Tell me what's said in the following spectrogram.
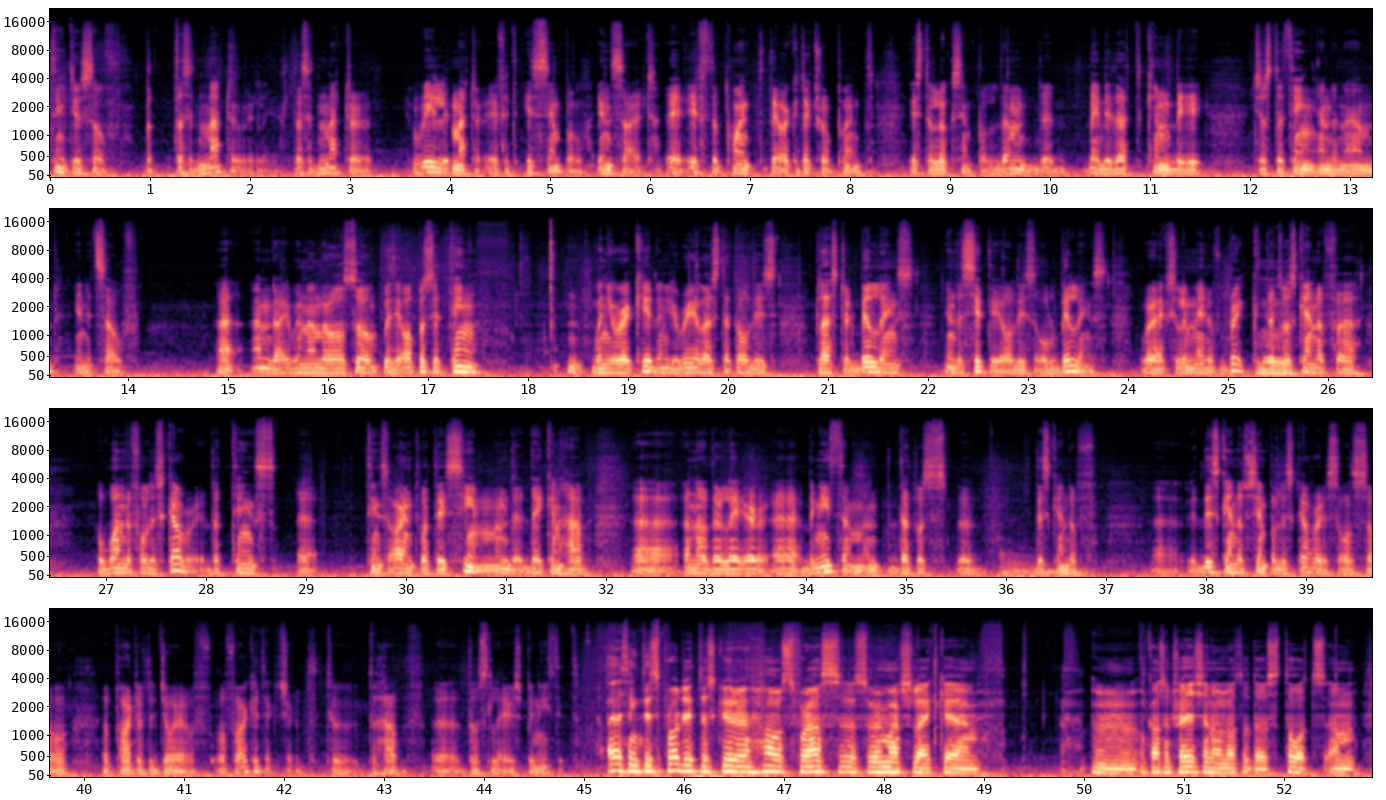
think to yourself, "But does it matter really? Does it matter?" Really matter if it is simple inside. If the point the architectural point is to look simple then the, maybe that can be just a thing and an end in itself. Uh, and i remember also with the opposite thing when you were a kid and you realized that all these plastered buildings in the city all these old buildings were actually made of brick. That Mm. was kind of a, a wonderful discovery that things uh, things aren't what they seem and they can have uh, another layer uh, beneath them and that was uh, this kind of uh, this kind of simple discovery is also a part of the joy of, of architecture to to have uh, those layers beneath it. I think this project, the Skuru House, for us is very much like um, mm, concentration on a lot of those thoughts. Um,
